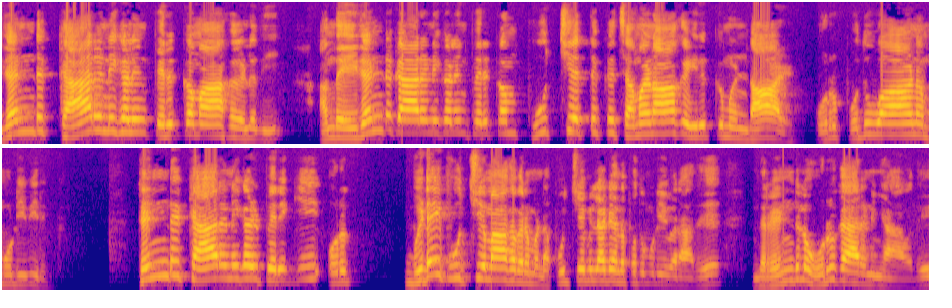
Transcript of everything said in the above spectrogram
இரண்டு காரணிகளின் பெருக்கமாக எழுதி அந்த இரண்டு காரணிகளின் பெருக்கம் பூச்சியத்துக்கு சமனாக இருக்கும் என்றால் ஒரு பொதுவான முடிவு இருக்கு. ரெண்டு காரணிகள் பெருக்கி ஒரு விடை பூச்சியமாக வரும் பூச்சியம் இல்லாட்டி அந்த பொது முடிவு வராது. இந்த ரெண்டுல ஒரு காரணியாவது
